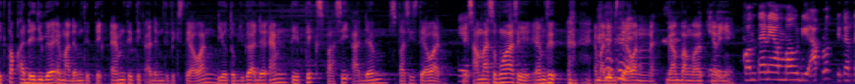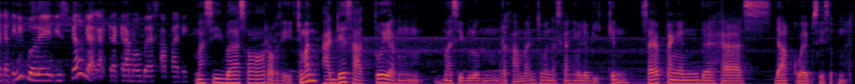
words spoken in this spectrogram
TikTok ada juga m adam titik m titik adam titik setiawan. Di YouTube juga ada m titik spasi adam spasi setiawan. Ya, sama semua sih m, m adam setiawan gampang banget okay. nyarinya. Konten yang mau diupload dekat-dekat ini boleh di spill nggak kak? Kira-kira mau bahas apa nih? Masih bahas horor sih. Cuman ada satu yang masih belum rekaman, cuman naskahnya udah bikin. Saya pengen bahas dark web sih sebenarnya.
